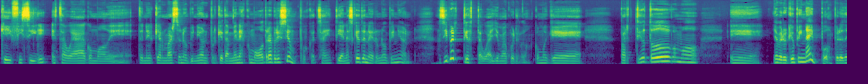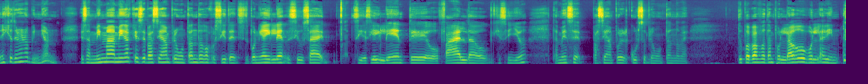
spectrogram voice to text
qué difícil esta weá como de tener que armarse una opinión, porque también es como otra presión, pues, ¿cachai? Tienes que tener una opinión. Así partió esta weá, yo me acuerdo. Como que partió todo como... Eh, ya, pero ¿qué opináis, pues? Pero tenéis que tener una opinión. Esas mismas amigas que se paseaban preguntando como si te, si poníais lente, si usaba, si decíais lente o falda o qué sé yo, también se paseaban por el curso preguntándome, ¿tus papás votan por Lago o por Lavín?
